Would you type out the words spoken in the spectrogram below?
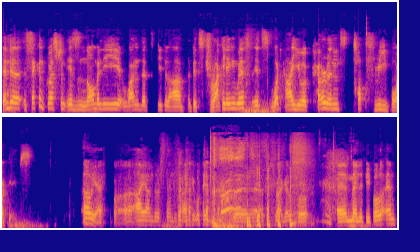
then the second question is normally one that people are a bit struggling with. It's what are your current top three board games? Oh yeah, uh, I understand why, why that's uh, a struggle for uh, many people, and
